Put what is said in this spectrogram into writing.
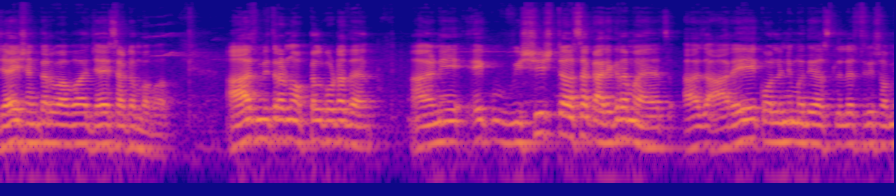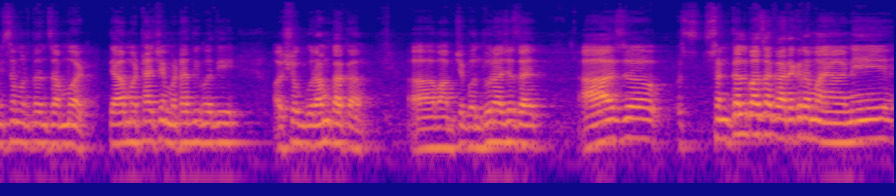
जय शंकर बाबा जय साटम बाबा. आज मित्रांनो अक्कलकोटात आहे. आणि एक विशिष्ट असा कार्यक्रम आहे. आज आरे कॉलनीमध्ये असलेलं श्री स्वामी समर्थांचा मठ त्या मठाचे मठाधिपती अशोक गुराम काका आमचे बंधुराजच आहेत. आज संकल्पाचा कार्यक्रम आहे आणि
